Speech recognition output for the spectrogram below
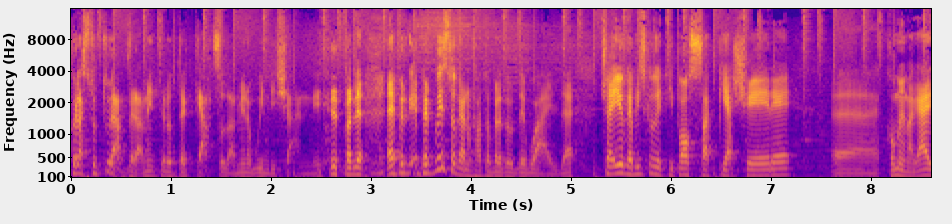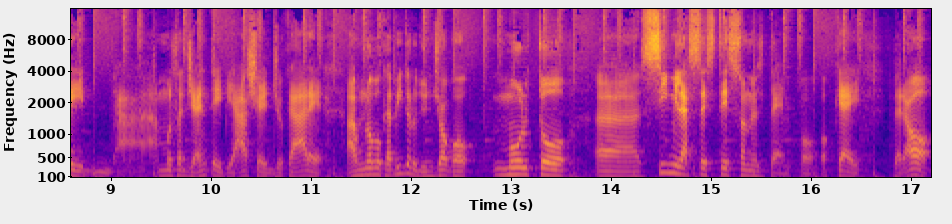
quella struttura ha veramente rotto il cazzo da almeno 15 anni. è, per, è, per, questo che hanno fatto Breath of the Wild. Eh. Cioè, io capisco che ti possa piacere eh, come magari a, molta gente piace giocare a un nuovo capitolo di un gioco molto eh, simile a se stesso nel tempo, ok? Però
